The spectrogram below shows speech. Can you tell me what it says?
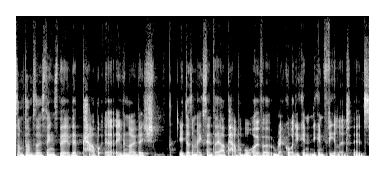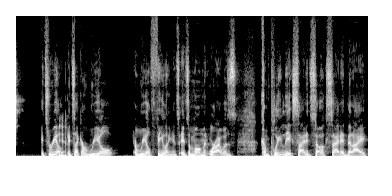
Sometimes those things, they're, they're palpable, uh, even though they, sh- it doesn't make sense. They are palpable over record. You can, you can feel it. It's, it's real. Yeah. It's like a real a real feeling. It's it's a moment where I was completely excited, so excited that I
